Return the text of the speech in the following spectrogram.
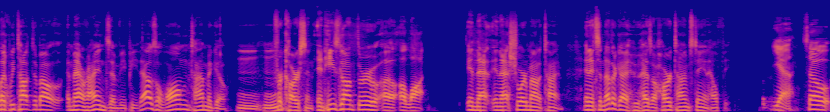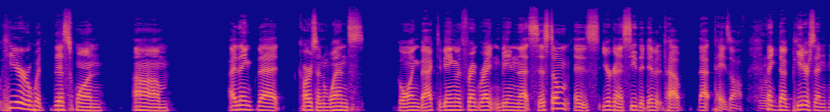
like we talked about Matt Ryan's MVP, that was a long time ago for Carson, and he's gone through a, a lot in that in that short amount of time. And it's another guy who has a hard time staying healthy. Yeah. So here with this one, um, I think that Carson Wentz going back to being with Frank Reich and being in that system is you're going to see the divot how that pays off. I think Doug Pederson,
